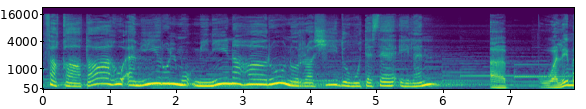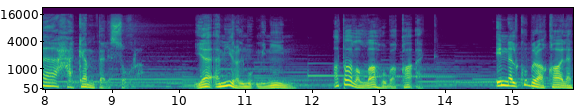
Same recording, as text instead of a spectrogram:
فقاطعه أمير المؤمنين هارون الرشيد متسائلا. أب ولما حكمت للصغرى؟ يا أمير المؤمنين أطال الله بقاءك. إن الكبرى قالت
